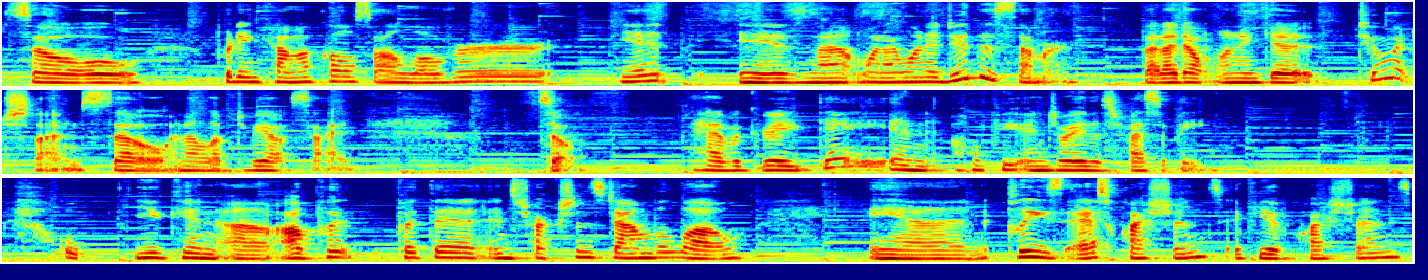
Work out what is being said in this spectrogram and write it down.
so putting chemicals all over it is not what I want to do this summer. But I don't want to get too much sun, so, and I love to be outside. So, have a great day and hope you enjoy this recipe. You can, uh, I'll put, put the instructions down below and please ask questions if you have questions.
